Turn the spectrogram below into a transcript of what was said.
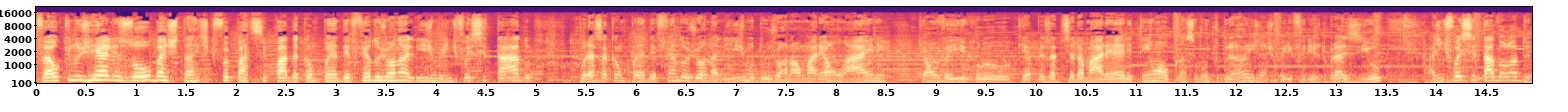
foi algo que nos realizou bastante, que foi participar da campanha Defenda o Jornalismo. A gente foi citado por essa campanha Defenda o Jornalismo do jornal Maré Online, que é um veículo que, apesar de ser da Maré, ele tem um alcance muito grande nas periferias do Brasil. A gente foi citado ao lado,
